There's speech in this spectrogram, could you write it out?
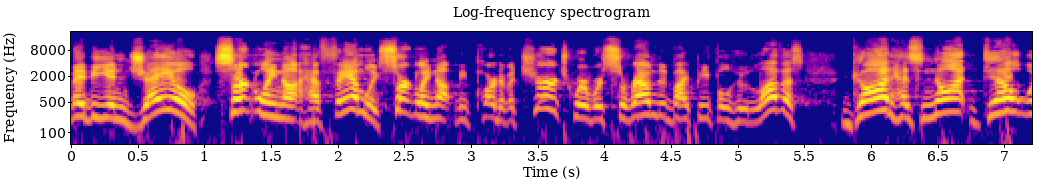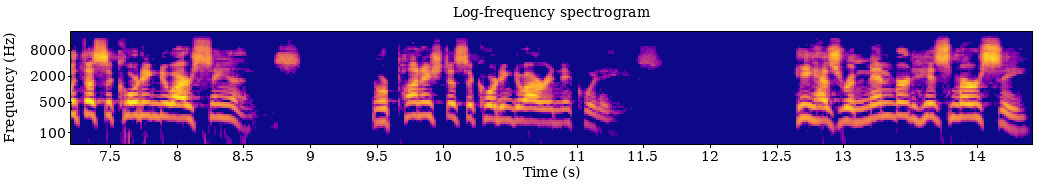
Maybe in jail, certainly not have family, certainly not be part of a church where we're surrounded by people who love us. God has not dealt with us according to our sins, nor punished us according to our iniquities. He has remembered His mercy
